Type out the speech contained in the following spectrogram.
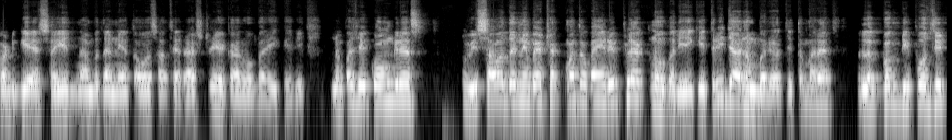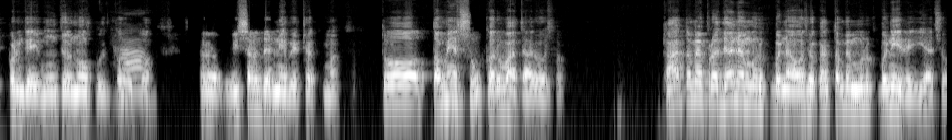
ખડગે સહિતના બધા નેતાઓ સાથે રાષ્ટ્રીય કારોબારી કરી અને પછી કોંગ્રેસ વિસાવદરની બેઠકમાં તો કઈ રિફ્લેક્ટ ન કરી. કે ત્રીજા નંબરે હતી. તમારે લગભગ ડિપોઝિટ પણ ગઈ હું જો ન ભૂલતો હતો વિસાવદરની બેઠકમાં. તો તમે શું કરવા ધારો છો? કાં તમે પ્રજાને મૂર્ખ બનાવો છો? કાં તમે મૂર્ખ બની રહ્યા છો?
